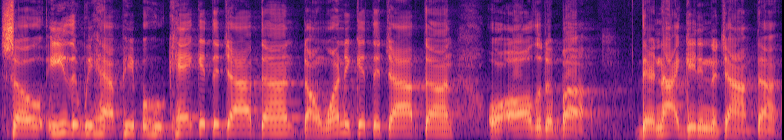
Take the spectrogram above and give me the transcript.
So either we have people who can't get the job done, don't want to get the job done, or all of the above. They're not getting the job done.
